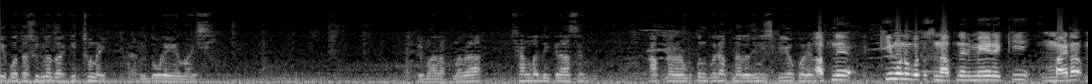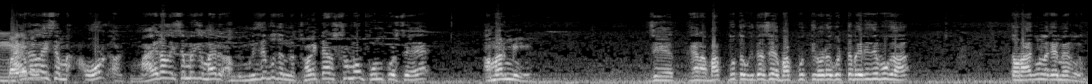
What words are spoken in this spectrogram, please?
এই কথা শুনলে তো আর কিচ্ছু নাই আমি দৌড়ে আইছি এবার আপনারা সাংবাদিকরা আছেন আপনারা মতন করে আপনারা জিনিসটা ইয়ে করেন। আপনি কি মনে করতেছেন? আপনার মেয়ের কি মায়েরা মায়েরা মায়েরা লাইছে ওর মায়েরা লাইছে মানে আপনি নিজে বুঝেন না ছয়টার সময় ফোন করছে আমার মেয়ে যে হ্যাঁ বাপ পুতো গীতাছে বাপ পুত্র অর্ডার করতে বেরিয়ে যাব গা তোর আগুন লাগাই মেরলাম।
